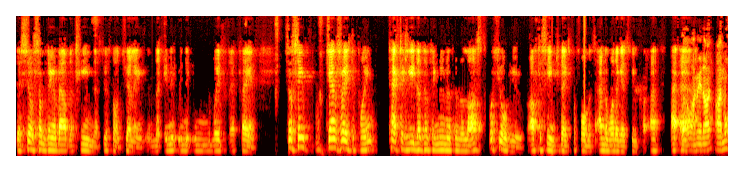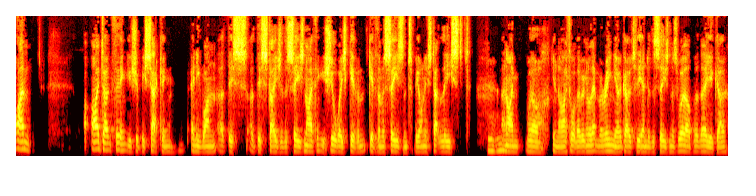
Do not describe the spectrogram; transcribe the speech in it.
there's still something about the team that's just not gelling in the, in, in, in the way that they're playing. So, Steve, James raised the point. Tactically, he doesn't think Nuno's going to last. What's your view after seeing today's performance and the one against Newcastle? Uh, uh, uh, well, I mean, I, I'm, I'm, I don't think you should be sacking anyone at this at this stage of the season. I think you should always give them give them a season, to be honest, at least. Mm-hmm. And I'm well, you know, I thought they were going to let Mourinho go to the end of the season as well, but there you go.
